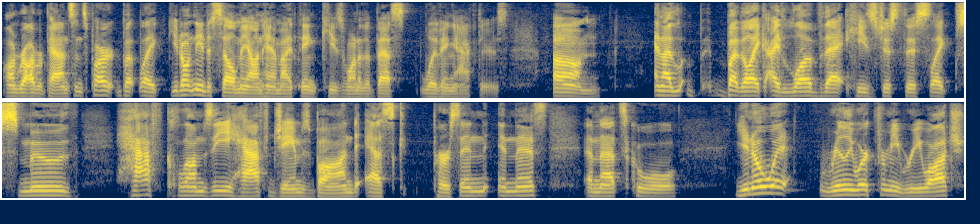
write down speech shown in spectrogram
on Robert Pattinson's part, but like you don't need to sell me on him. I think he's one of the best living actors. Um and I but like I love that he's just this like smooth, half clumsy, half James Bond esque person in this, and that's cool. You know what really worked for me rewatch,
